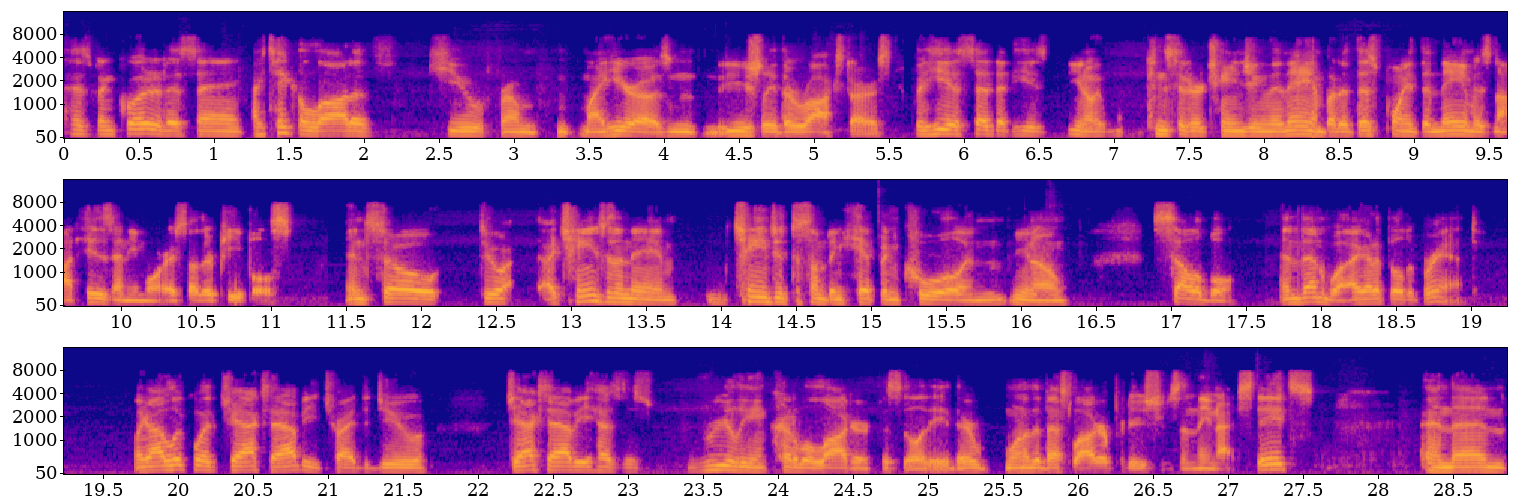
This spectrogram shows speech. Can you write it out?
has been quoted as saying, I take a lot of cue from my heroes, and usually they're rock stars. But he has said that he's, you know, considered changing the name, but at this point, the name is not his anymore; it's other people's. And so, do I, I change the name, change it to something hip and cool, and you know, sellable, and then what? I got to build a brand. Like I look what Jack's Abbey tried to do. Jack's Abbey has this really incredible lager facility. They're one of the best lager producers in the United States. And then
